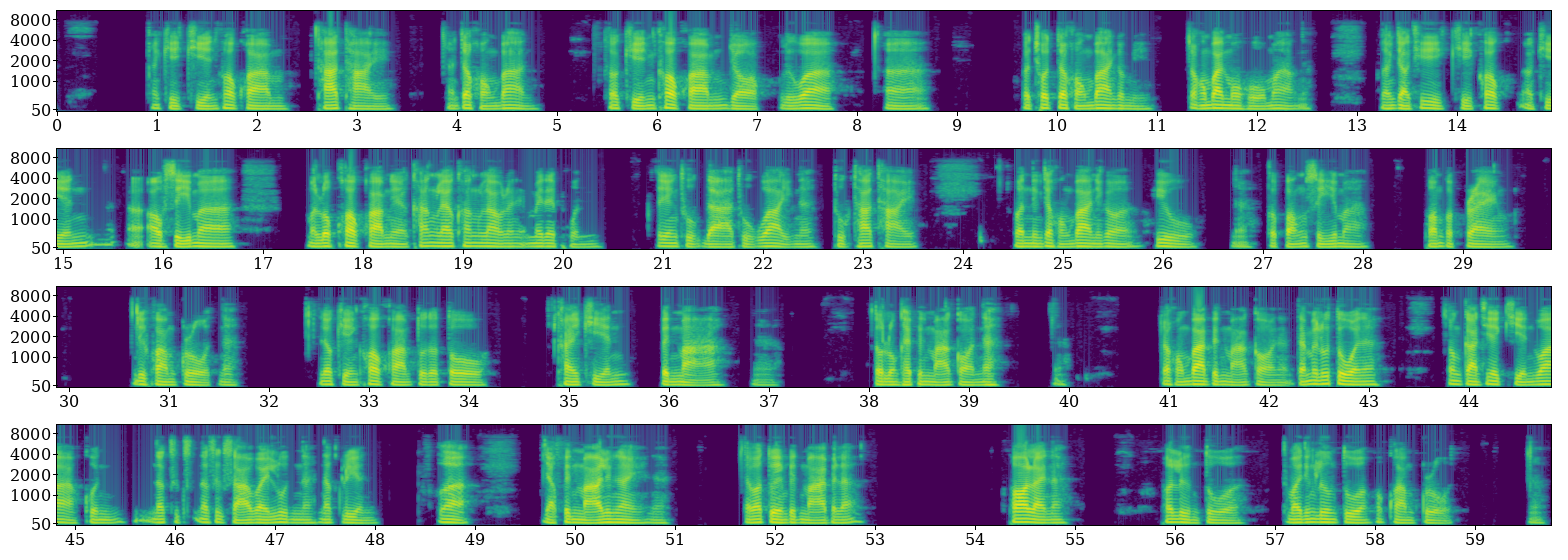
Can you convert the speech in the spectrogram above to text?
ขีดเขียนข้อความท้าทายเจ้าของบ้าน ก็เขียนข้อความหยอกหรือว่าประชดเจ้าของบ้านก็มี เจ้าของบ้านโมโหมากนะ หลังจากที่ขีดข้อเขียนเอาสีมามาลบข้อความเนี่ยครั้งแล้วครั้งเล่าแล้วเนี่ยไม่ได้ผลแล้วยังถูกด่าถูกว่าอีกนะ ถูกท้าทาย วันหนึ่งเจ้าของบ้านนี่ก็หิ้วนะกระป๋องสีมา พร้อมกับแปรง ด้วยความโกรธนะแล้วเขียนข้อความตัวโตๆใครเขียนเป็นหมานะตกลงใครเป็นหมาก่อนนะ เจ้าของบ้านเป็นหมาก่อนนะแต่ไม่รู้ตัวนะ ต้องการที่จะเขียนว่าคนนักศึกนักศึกษาวัยรุ่นนะนักเรียน ว่าอยากเป็นหมาหรือไงนะแต่ว่าตัวเองเป็นหมาไปแล้วเพราะอะไรนะเพราะลืมตัวทำไมถึงลืมตัวเพราะความโกรธนะ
